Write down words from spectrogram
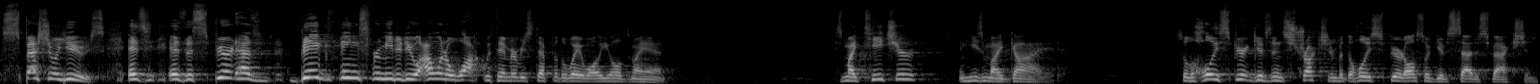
special use. As, as the Spirit has big things for me to do, I want to walk with Him every step of the way while He holds my hand. He's my teacher and He's my guide. So the Holy Spirit gives instruction, but the Holy Spirit also gives satisfaction.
